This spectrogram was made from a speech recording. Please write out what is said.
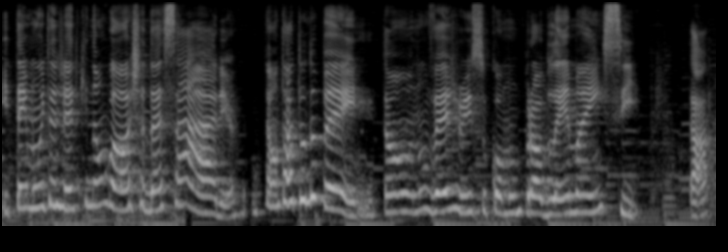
E tem muita gente que não gosta dessa área. Então tá tudo bem. Então não vejo isso como um problema em si, tá?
